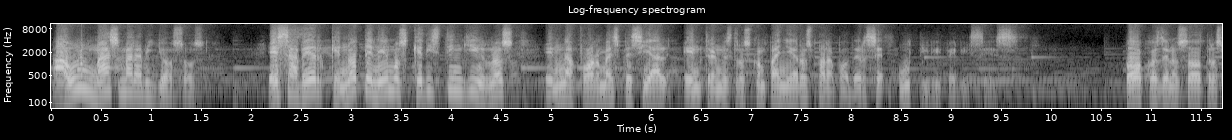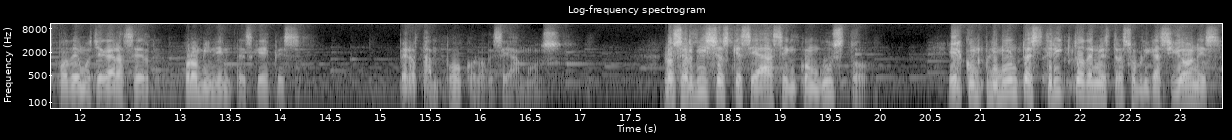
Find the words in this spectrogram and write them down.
Aún más maravillosos es saber que no tenemos que distinguirnos en una forma especial entre nuestros compañeros para poder ser útil y felices. Pocos de nosotros podemos llegar a ser prominentes jefes, pero tampoco lo deseamos. Los servicios que se hacen con gusto, el cumplimiento estricto de nuestras obligaciones,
